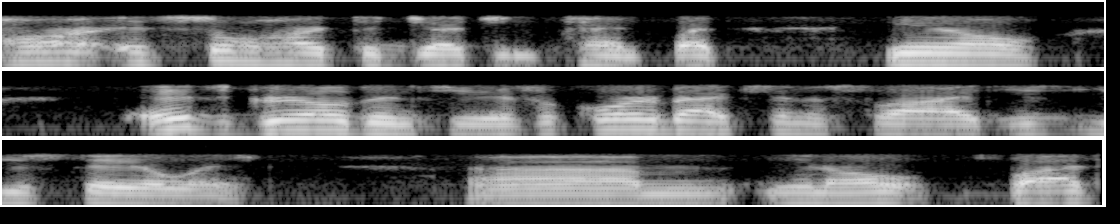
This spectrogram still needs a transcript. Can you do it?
hard. It's so hard to judge intent, but you know, it's grilled into you. If a quarterback's in a slide, you, you stay away. Um, you know, but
